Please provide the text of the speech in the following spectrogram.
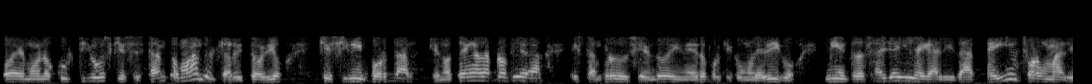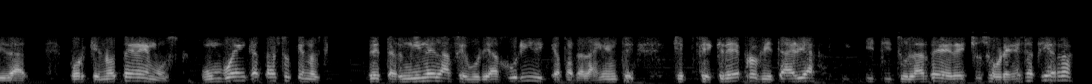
o de monocultivos que se están tomando el territorio que sin importar que no tengan la propiedad están produciendo dinero porque como le digo, mientras haya ilegalidad e informalidad, porque no tenemos un buen catastro que nos determine la seguridad jurídica para la gente que se cree propietaria y titular de derechos sobre esa tierra,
